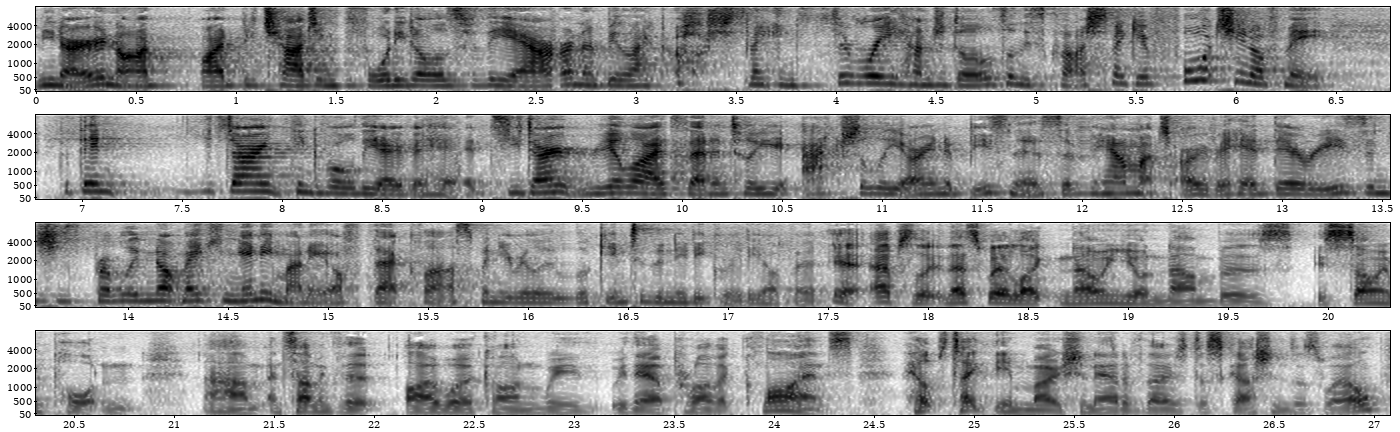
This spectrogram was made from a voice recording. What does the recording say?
you know, and I'd, I'd be charging $40 for the hour and I'd be like, oh, she's making $300 on this class. She's making a fortune off me. But then you don't think of all the overheads. You don't realize that until you actually own a business of how much overhead there is. And she's probably not making any money off that class when you really look into the nitty gritty of it. Yeah, absolutely. And that's where like knowing your numbers is so important um, and something that I work on with, with our private clients helps take the emotion out of those discussions as well.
